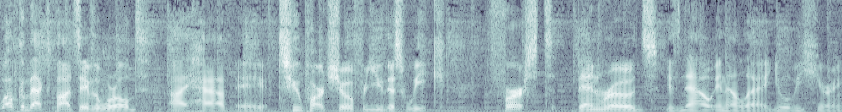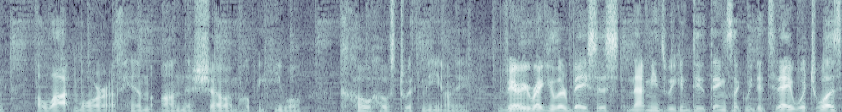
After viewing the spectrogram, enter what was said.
Welcome back to Pod Save the World. I have a two part show for you this week. First, Ben Rhodes is now in LA. You will be hearing a lot more of him on this show. I'm hoping he will co host with me on a very regular basis. And that means we can do things like we did today, which was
